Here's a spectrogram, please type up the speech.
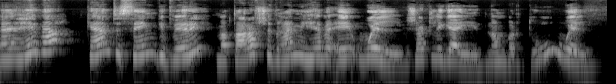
آه، هبة كانت سينج فيري ما بتعرفش تغني هبة إيه؟ well بشكل جيد. number 2 well.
